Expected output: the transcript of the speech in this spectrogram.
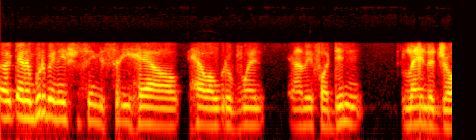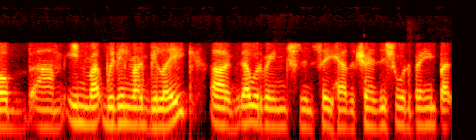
again it would have been interesting to see how, how I would have went um, if I didn't land a job um, in within rugby league. Uh, that would have been interesting to see how the transition would have been. But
